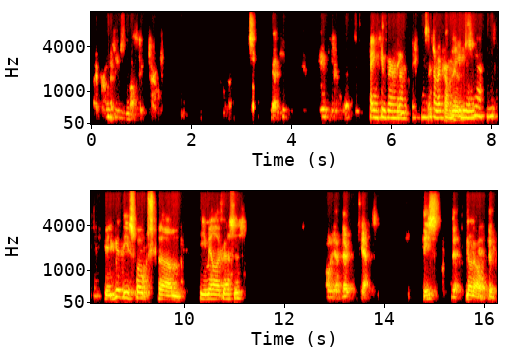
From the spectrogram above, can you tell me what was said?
I promise I'll take charge. So, yeah. Thank you very much. Have a good evening. Can you get these folks, um, email addresses? Oh, yeah, they're, yeah. These, the, No, no, the,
